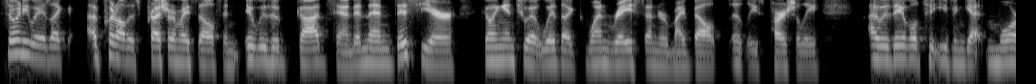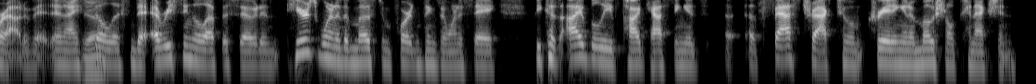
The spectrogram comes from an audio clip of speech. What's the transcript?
So anyway, like I put all this pressure on myself and it was a godsend. And then this year going into it with like one race under my belt, at least partially, I was able to even get more out of it. And I yeah. still listen to every single episode. And here's one of the most important things I want to say because I believe podcasting is a, fast track to creating an emotional connection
